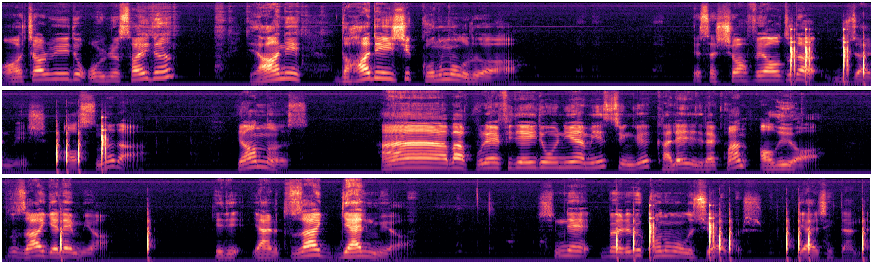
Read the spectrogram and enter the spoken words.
Açar Bey'de oynasaydım yani daha değişik konum olurdu. Mesela Şah V6 da güzelmiş. Aslında da. Yalnız. Ha bak buraya fideyi de oynayamayız çünkü kale direktman alıyor. Tuzağa gelemiyor. Geri, yani tuzağa gelmiyor. Şimdi böyle bir konum oluşuyormuş. Gerçekten de.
